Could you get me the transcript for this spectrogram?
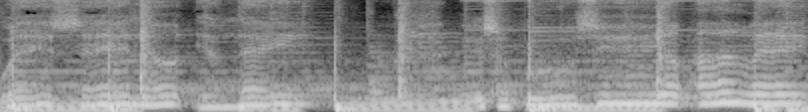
为谁流眼泪？你说不需要安慰，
